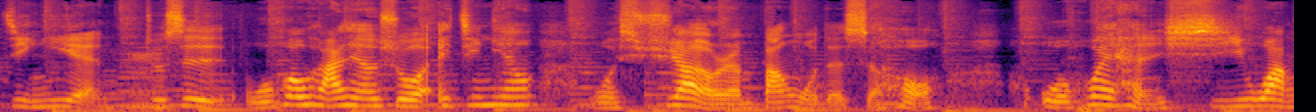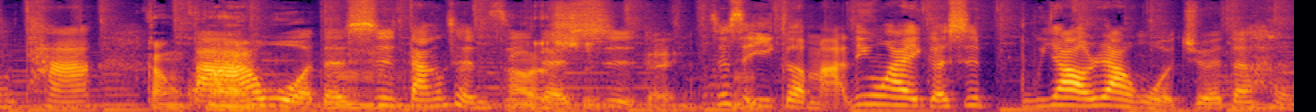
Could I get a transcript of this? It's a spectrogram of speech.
经验，嗯就是我会发现说，哎、今天我需要有人帮我的时候，我会很希望他把我的事嗯当成自己的事的事，对，这是一个嘛。另外一个是不要让我觉得很。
